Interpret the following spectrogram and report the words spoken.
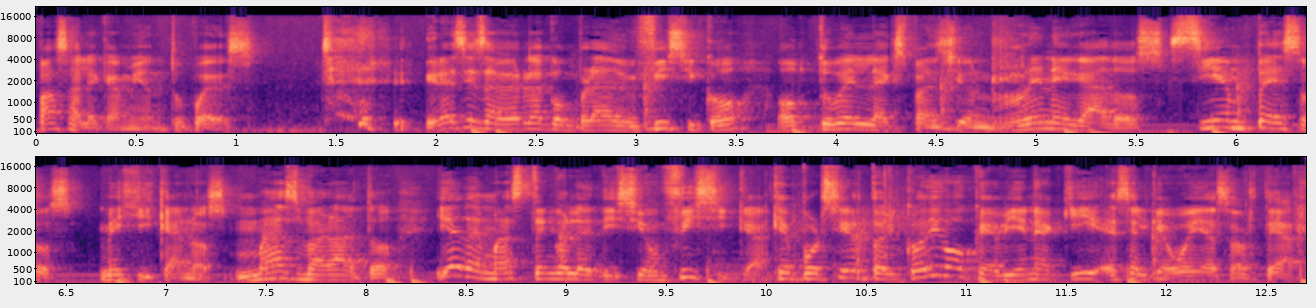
Pásale camión tú puedes Gracias a haberla comprado en físico, obtuve la expansión Renegados 100 pesos mexicanos más barato y además tengo la edición física, que por cierto el código que viene aquí es el que voy a sortear.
